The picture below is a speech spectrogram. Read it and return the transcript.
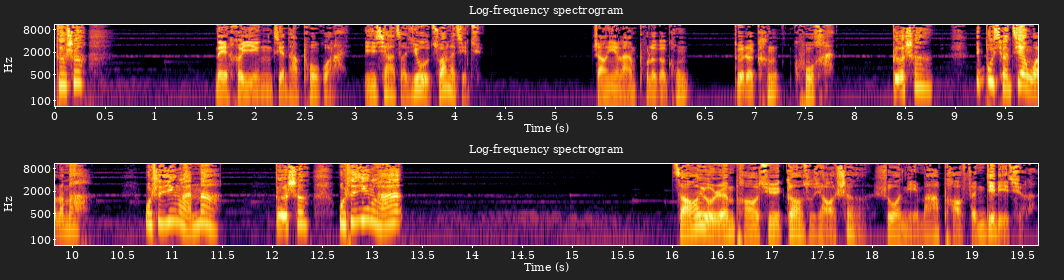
德生！”那黑影见他扑过来，一下子又钻了进去。张英兰扑了个空，对着坑哭喊：“德生，你不想见我了吗？我是英兰呐！”德生，我是英兰。早有人跑去告诉小盛说：“你妈跑坟地里去了。”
